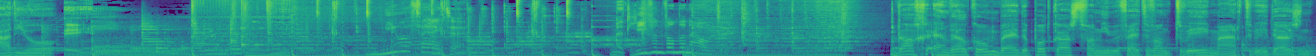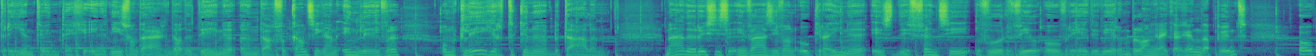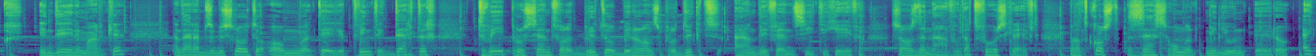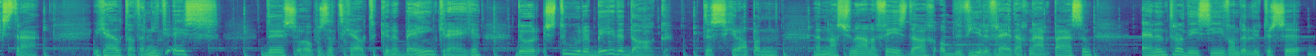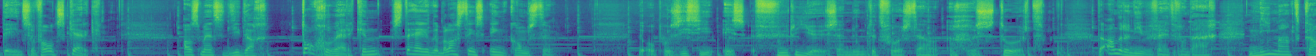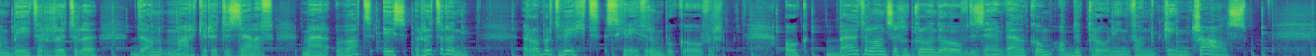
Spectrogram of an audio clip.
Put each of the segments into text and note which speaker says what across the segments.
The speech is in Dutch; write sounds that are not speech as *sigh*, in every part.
Speaker 1: Radio 1.
Speaker 2: Nieuwe feiten. Met Lieven van den Houten.
Speaker 3: Dag en welkom bij de podcast van Nieuwe Feiten van 2 maart 2023. In het nieuws vandaag dat de Denen een dag vakantie gaan inleveren om het leger te kunnen betalen. Na de Russische invasie van Oekraïne is defensie voor veel overheden weer een belangrijk agendapunt. Ook in Denemarken. En daar hebben ze besloten om tegen 2030 2% van het bruto binnenlands product aan defensie te geven. Zoals de NAVO dat voorschrijft. Maar dat kost 600 miljoen euro extra. Geld dat er niet is. Dus hopen ze dat geld te kunnen bijeenkrijgen door Stoere Bededag te schrappen. Een nationale feestdag op de vierde vrijdag na Pasen en een traditie van de Lutherse Deense Volkskerk. Als mensen die dag toch werken, stijgen de belastingsinkomsten. De oppositie is furieus en noemt het voorstel gestoord. De andere nieuwe feiten vandaag. Niemand kan beter ruttelen dan Mark Rutte zelf. Maar wat is ruttelen? Robert Wicht schreef er een boek over. Ook buitenlandse gekroonde hoofden zijn welkom op de kroning van King Charles.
